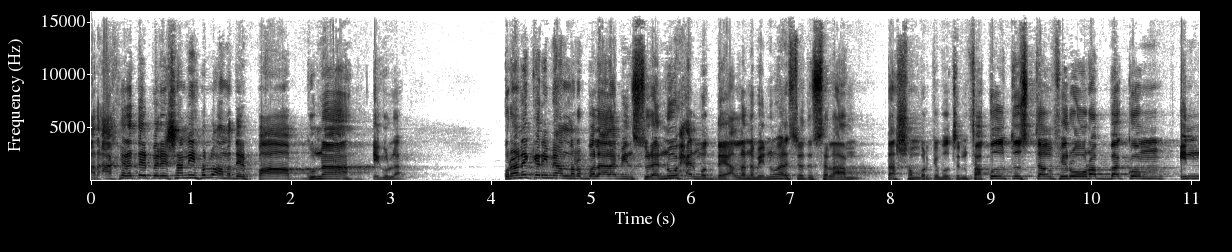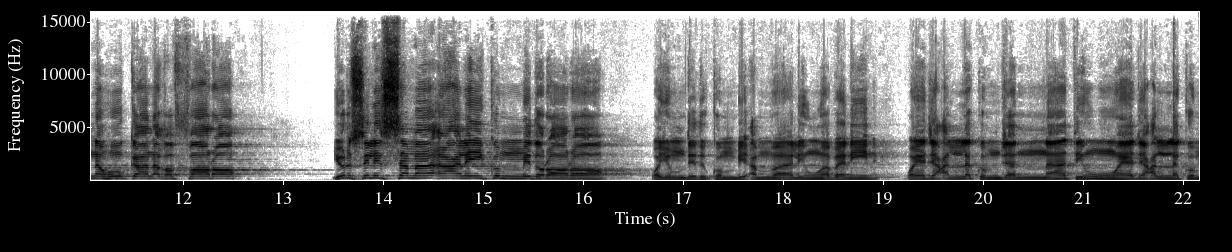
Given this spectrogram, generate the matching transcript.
আর আখেরাতের পেরেশানি হলো আমাদের পাপ গুনাহ এগুলা কোরআনে কারিমে আল্লাহ রাব্বুল আলামিন সূরা নূহের মধ্যে আল্লাহ নবী নূহ আলাইহিস সালাম তার সম্পর্কে বলছেন ফাকুল তুস্তাগফিরু রাব্বাকুম ইন্নাহু কানা গাফফারা ইউরসিলিস সামাআ আলাইকুম মিদরারা ويمددكم بأموال وبنين ويجعل لكم جنات ويجعل لكم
